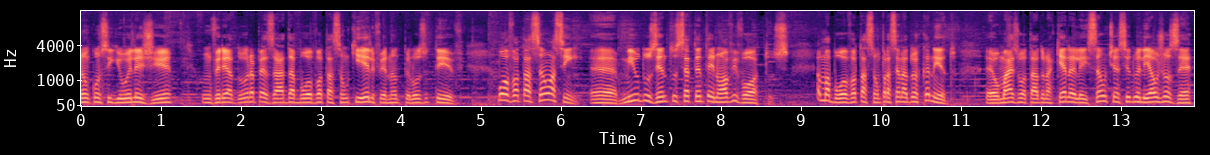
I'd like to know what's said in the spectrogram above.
não conseguiu eleger um vereador, apesar da boa votação que ele, Fernando Peloso, teve. Boa votação, assim, é, 1.279 votos. É uma boa votação para senador Canedo. É, o mais votado naquela eleição tinha sido Eliel José,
